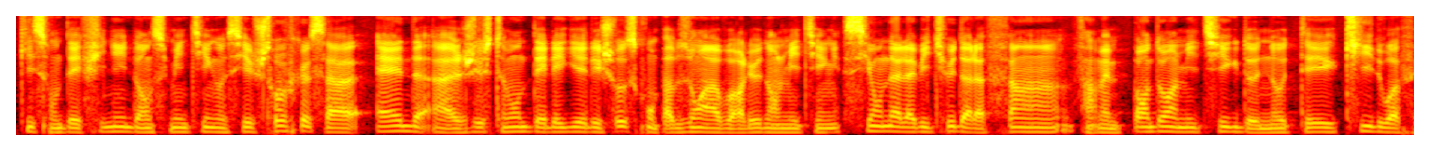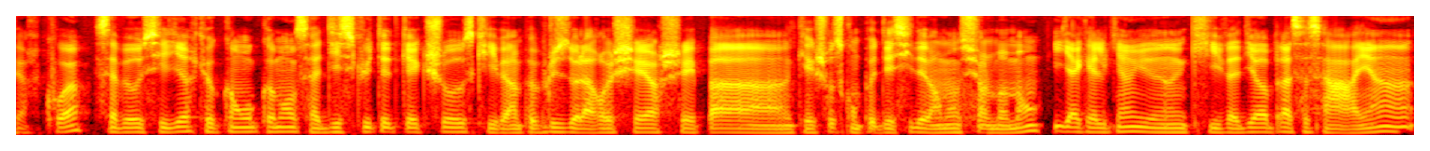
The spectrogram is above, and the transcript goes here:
qui sont définies dans ce meeting aussi. Je trouve que ça aide à justement déléguer les choses qui n'ont pas besoin d'avoir lieu dans le meeting. Si on a l'habitude à la fin, enfin même pendant un meeting, de noter qui doit faire quoi, ça veut aussi dire que quand on commence à discuter de quelque chose qui va un peu plus de la recherche et pas quelque chose qu'on peut décider vraiment sur le moment, il y a quelqu'un euh, qui va dire bah ça sert à rien,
